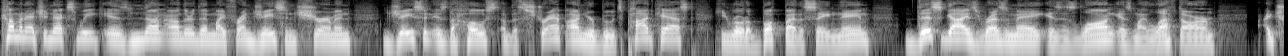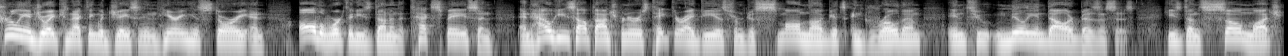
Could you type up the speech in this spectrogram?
Coming at you next week is none other than my friend Jason Sherman. Jason is the host of the Strap on Your Boots podcast. He wrote a book by the same name. This guy's resume is as long as my left arm. I truly enjoyed connecting with Jason and hearing his story and all the work that he's done in the tech space and and how he's helped entrepreneurs take their ideas from just small nuggets and grow them into million dollar businesses. He's done so much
